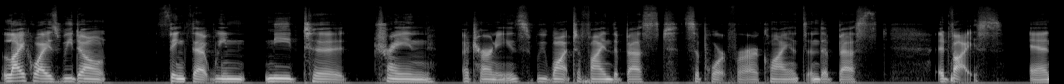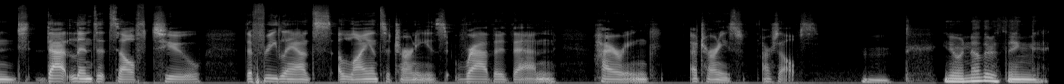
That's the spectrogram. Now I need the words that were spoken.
Likewise, we don't think that we need to train attorneys. We want to find the best support for our clients and the best advice. And that lends itself to the freelance alliance attorneys rather than hiring attorneys ourselves. Hmm. You know, another thing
